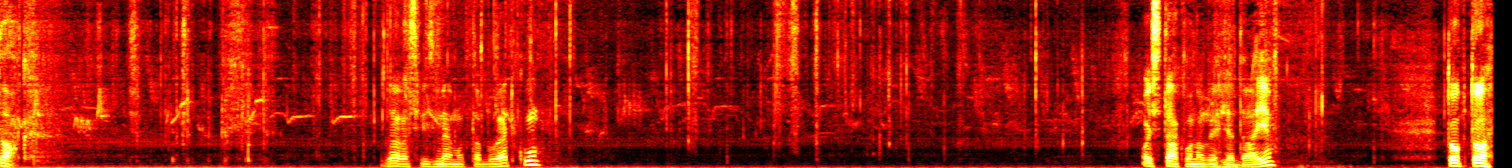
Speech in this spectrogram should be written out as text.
Так. Зараз візьмемо таблетку. Ось так воно виглядає. Тобто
